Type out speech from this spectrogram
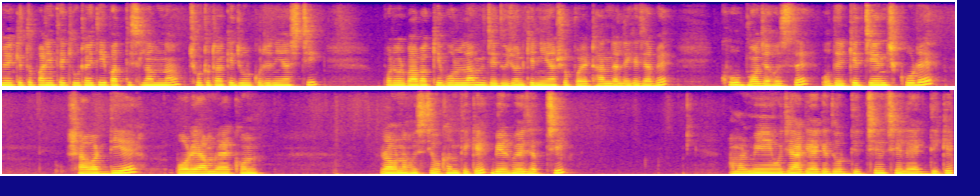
মেয়েকে তো পানি থেকে উঠাইতেই পারতেছিলাম না, ছোটটাকে জোর করে নিয়ে আসছি। পরে ওর বাবাকে বললাম যে, দুজনকে নিয়ে আসো, পরে ঠান্ডা লেগে যাবে। খুব মজা হয়েছে। ওদেরকে চেঞ্জ করে শাওয়ার দিয়ে পরে আমরা এখন রওনা হচ্ছি ওখান থেকে, বের হয়ে যাচ্ছি। আমার মেয়ে ওই যে আগে আগে দৌড় দিচ্ছে, ছেলে একদিকে।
